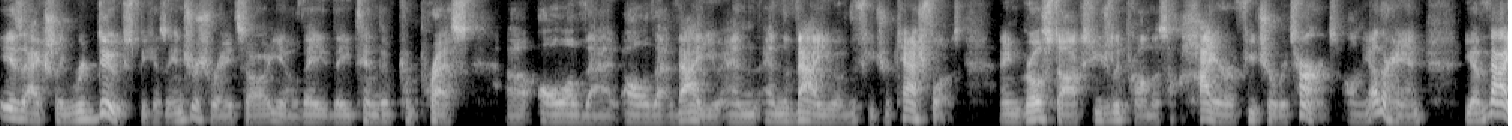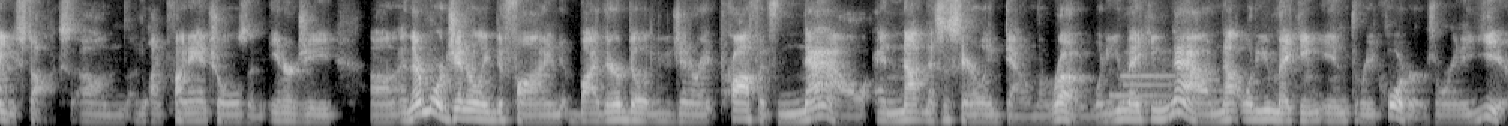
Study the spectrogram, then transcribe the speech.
is actually reduced because interest rates are you know they they tend to compress uh, all of that all of that value and and the value of the future cash flows and growth stocks usually promise higher future returns on the other hand you have value stocks um, like financials and energy uh, and they're more generally defined by their ability to generate profits now and not necessarily down the road what are you making now not what are you making in three quarters or in a year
